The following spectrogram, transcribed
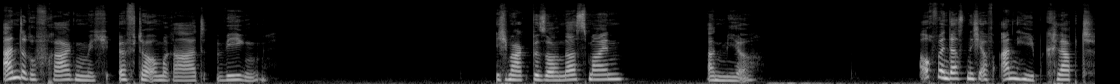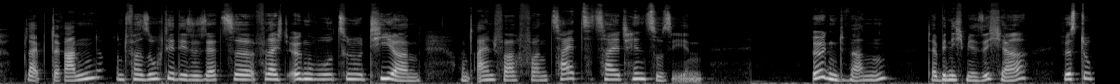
Andere fragen mich öfter um Rat wegen. Ich mag besonders mein an mir. Auch wenn das nicht auf Anhieb klappt, bleib dran und versuch dir diese Sätze vielleicht irgendwo zu notieren und einfach von Zeit zu Zeit hinzusehen. Irgendwann, da bin ich mir sicher, wirst du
